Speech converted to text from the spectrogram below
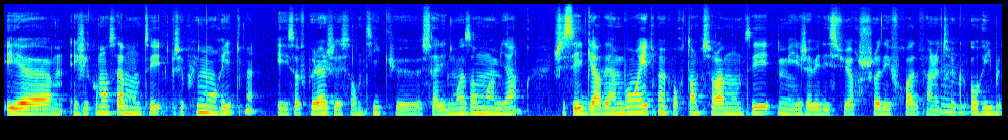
Et, euh, et j'ai commencé à monter, j'ai pris mon rythme, et sauf que là j'ai senti que ça allait de moins en moins bien. J'essayais de garder un bon rythme pourtant sur la montée, mais j'avais des sueurs chaudes et froides, enfin le truc Mhm. horrible,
